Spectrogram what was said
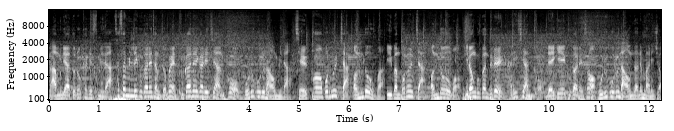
마무리하도록 하겠습니다. 4312 구간의 장점은 구간을 가리지 않고 고루고루 나옵니다. 즉 파워볼 홀짝, 언더오버, 일반볼 홀짝, 언더오버 이런 구간들을 가리지 않고 4개의 구간에서 고루고루 나온다는 말 이죠.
